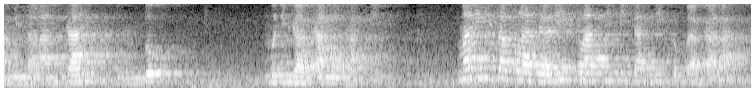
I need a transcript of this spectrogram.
kami sarankan untuk meninggalkan lokasi. Mari kita pelajari klasifikasi kebakaran.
